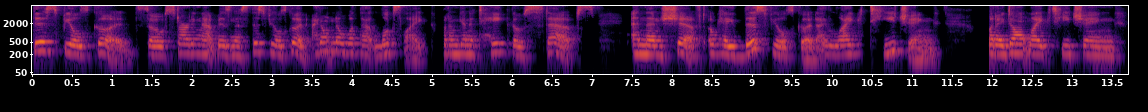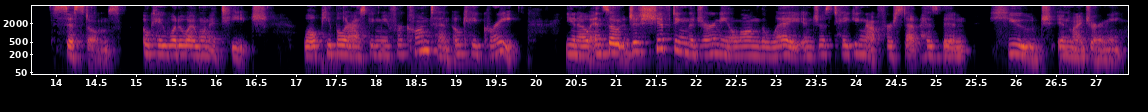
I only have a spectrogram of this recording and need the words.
this feels good. So, starting that business, this feels good. I don't know what that looks like, but I'm going to take those steps and then shift. Okay, this feels good. I like teaching, but I don't like teaching systems. Okay, what do I want to teach? Well, people are asking me for content. Okay, great you know and so just shifting the journey along the way and just taking that first step has been huge in my journey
